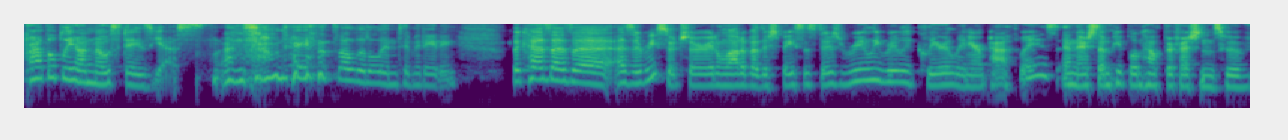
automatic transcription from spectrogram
Probably on most days, yes. On some days it's a little intimidating. Because as a as a researcher in a lot of other spaces, there's really, really clear linear pathways. And there's some people in health professions who have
